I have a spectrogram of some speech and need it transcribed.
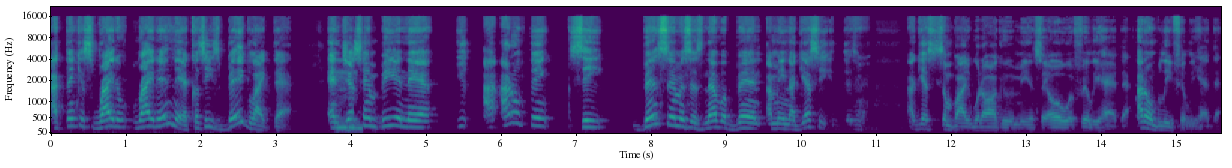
I think it's right right in there because he's big like that, and just him being there. You, I, I don't think. See, Ben Simmons has never been. I mean, I guess he. I guess somebody would argue with me and say, "Oh, well, Philly had that." I don't believe Philly had that.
